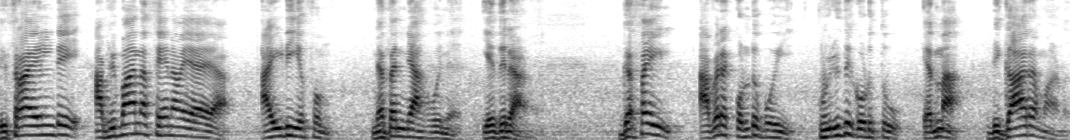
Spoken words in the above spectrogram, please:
ഇസ്രായേലിന്റെ അഭിമാന സേനയായ ഐ ഡി എഫും നെതന്യാഹുവിന് എതിരാണ്. ഗസയിൽ അവരെ കൊണ്ടുപോയി കുരുതി കൊടുത്തു എന്ന വികാരമാണ്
